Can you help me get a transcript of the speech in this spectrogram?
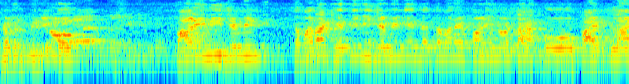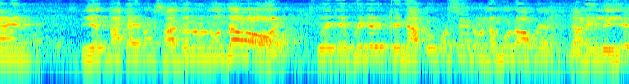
ખેડૂત મિત્રો પાણીની જમીન, તમારા ખેતીની જમીનની અંદર તમારે પાણીનો ટાંકો, પાઇપલાઇન, પિયતના કાંઈ પણ સાધનો નોંધાવવા હોય, તો એક એફિડેવિટ કરીને આપવું પડશે. એનો નમૂનો આપણે જાણી લઈએ.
